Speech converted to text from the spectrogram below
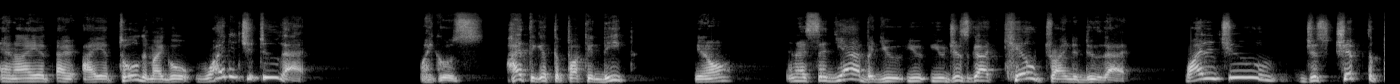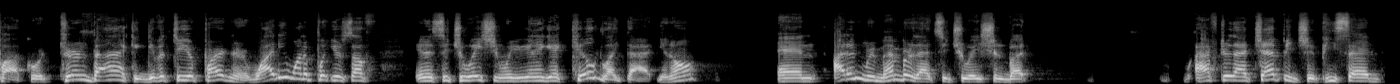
and I had I, I had told him, I go, why did you do that? He goes, I had to get the puck in deep, you know? And I said, Yeah, but you you you just got killed trying to do that. Why didn't you just chip the puck or turn back and give it to your partner? Why do you want to put yourself in a situation where you're going to get killed like that, you know? And I didn't remember that situation, but after that championship, he said,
